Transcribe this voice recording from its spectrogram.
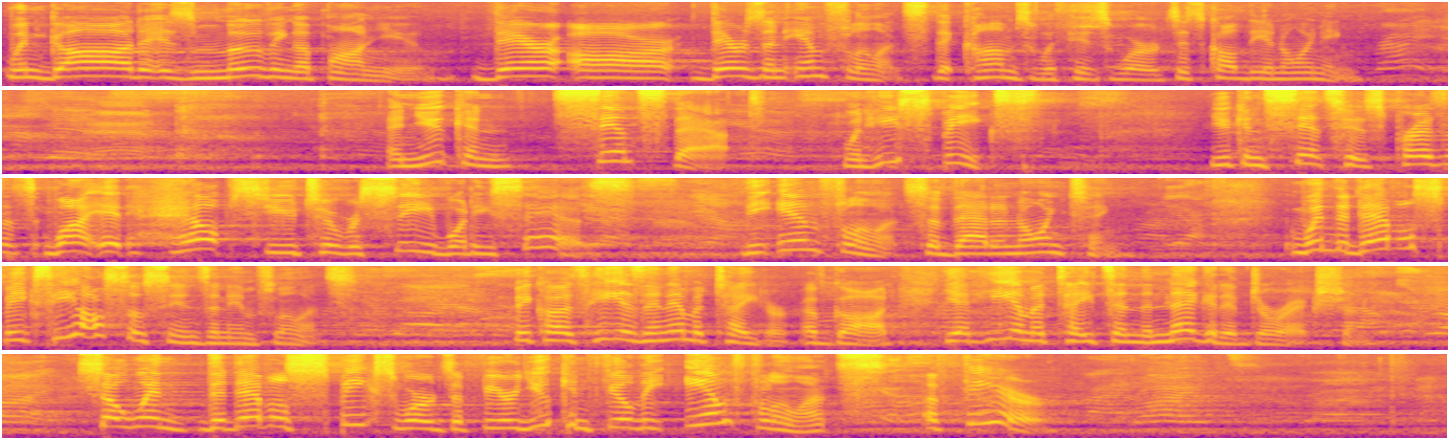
when God is moving upon you, there are there's an influence that comes with his words. It's called the anointing. And you can sense that when he speaks. You can sense his presence. Why? It helps you to receive what he says. The influence of that anointing. When the devil speaks, he also sends an influence because he is an imitator of God, yet he imitates in the negative direction. So when the devil speaks words of fear, you can feel the influence of fear.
